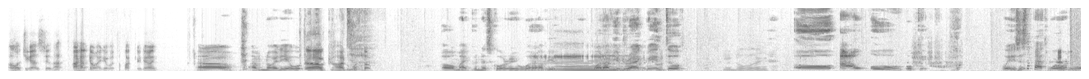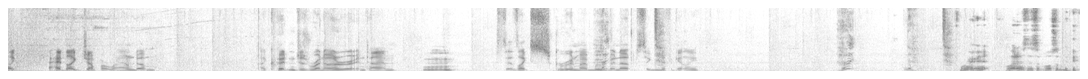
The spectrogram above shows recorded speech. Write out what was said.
I'll let you guys do that. I have no idea what the fuck you're doing. Oh, I have no idea. What... Oh god, what the? Oh my goodness, Corey, what have you? Mm, what have you dragged me into? Fucking annoying. Oh, ow, oh, okay. Wait, is this the path I had to like, I had to like jump around them. I couldn't just run over it in time. Hmm. It's like screwing my movement up significantly. Where it? What is this supposed to be?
